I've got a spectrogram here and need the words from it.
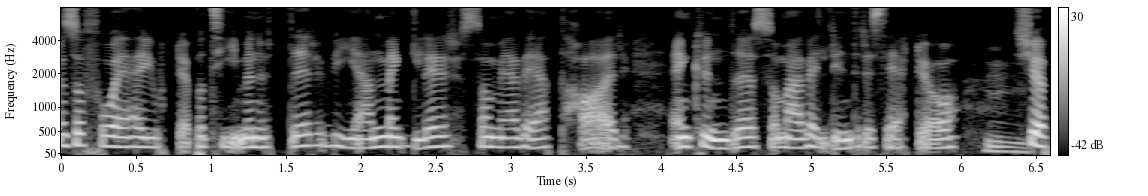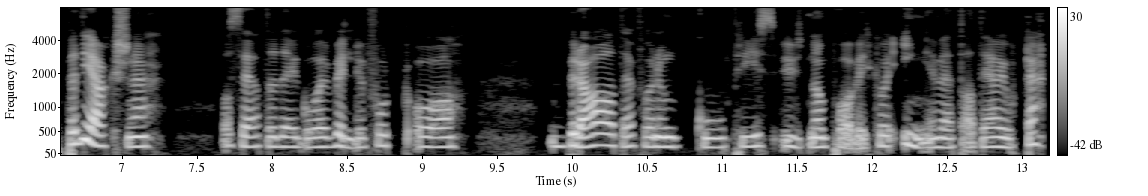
Men så får jeg gjort det på ti minutter via en megler som jeg vet har en kunde som er veldig interessert i å Mm. kjøpe de aksjene. Og se at det går veldig fort og bra, at jeg får en god pris uten å påvirke, og ingen vet at jeg har gjort det.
